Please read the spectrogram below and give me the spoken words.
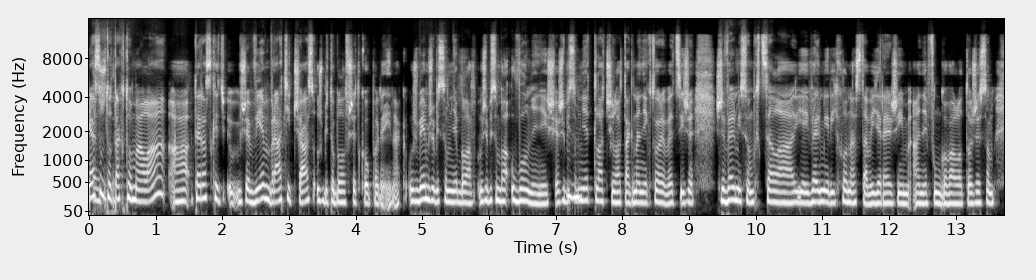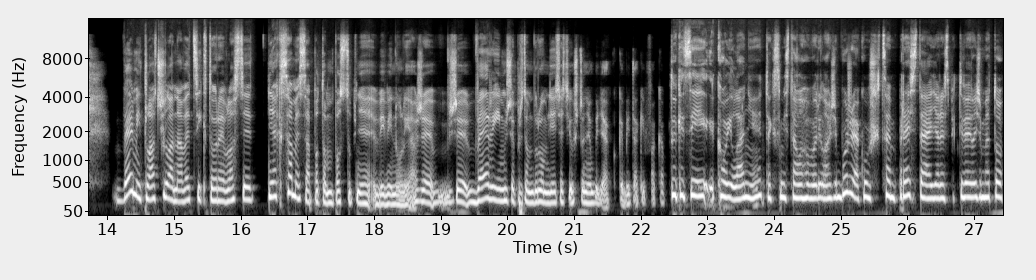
Ja som to takto mala a teraz keď že viem vrátiť čas, už by to bolo všetko úplne inak. Už viem, že by som nebola, že by som bola uvoľnenejšia, že by som netlačila tak na niektoré veci, že, že veľmi som chcela jej veľmi rýchlo nastaviť režim a nefungovalo to, že som veľmi tlačila na veci, ktoré vlastne nejak same sa potom postupne vyvinuli a že, že verím, že pri tom druhom dieťati už to nebude ako keby taký fuck up. To keď si kojila, nie, tak si mi stále hovorila, že bože, ako už chcem prestať, respektíve, že ma to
